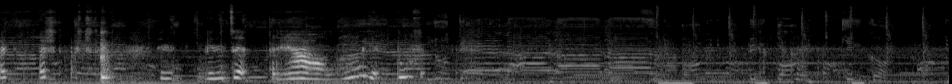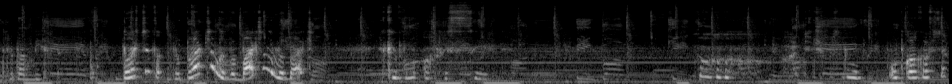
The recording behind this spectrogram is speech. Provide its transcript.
Бач- Бачите, Він, він це реагує дуже. Треба бігти. Бачите? Ви бачили? Ви бачили? Ви бачили? Який воно агресивне. Ти знову обкакався?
